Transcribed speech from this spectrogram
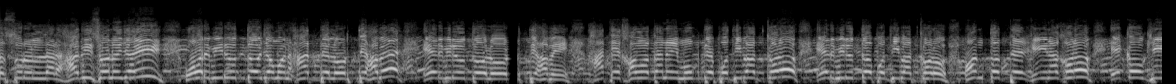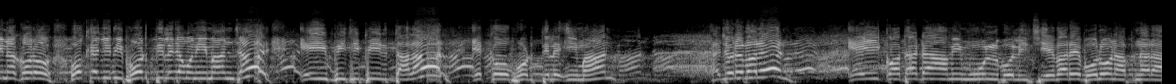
রসুল্লাহর হাদিস অনুযায়ী, ওর বিরুদ্ধেও যেমন হাত দিয়ে লড়তে হবে, এর বিরুদ্ধেও লড়তে হবে। হাতে ক্ষমতা নেই, মুখ দিয়ে প্রতিবাদ করো, এর বিরুদ্ধে প্রতিবাদ করো। অন্তর্তে ঘৃণা করো, একেও ঘৃণা করো। ওকে যদি ভোট দিলে যেমন ইমান যায়, এই বিজেপির দালাল, একেও ভোট দিলে ইমান হ্যাঁ জোরে বলেন। এই কথাটা আমি মূল বলেছি। এবারে বলুন আপনারা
